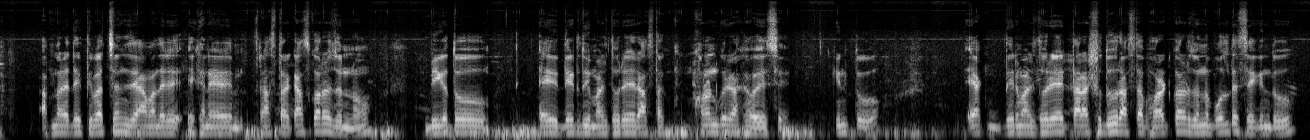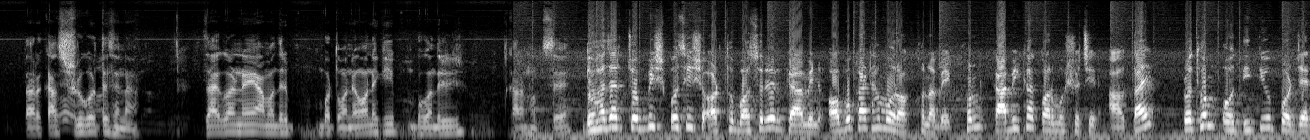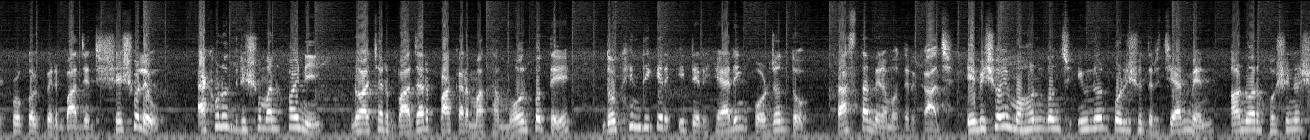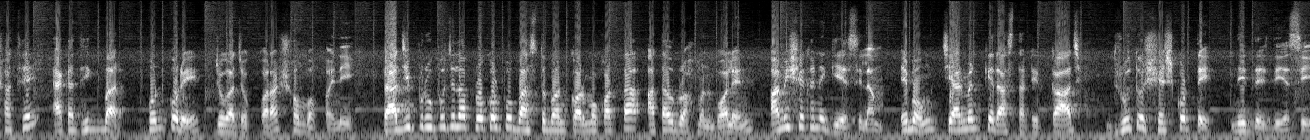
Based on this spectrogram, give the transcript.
আপনারা দেখতে পাচ্ছেন যে আমাদের এখানে রাস্তার কাজ করার জন্য বিগত এই দেড় দুই মাস ধরে রাস্তা খনন করে রাখা হয়েছে। কিন্তু এক দেড় মাস ধরে তারা শুধু রাস্তা ভরাট করার জন্য বলতেছে কিন্তু তার কাজ শুরু করতেছে না। যার কারণে আমাদের বর্তমানে অনেকই ভোগান্তির কারণ হচ্ছে। দু হাজার চব্বিশ পঁচিশ অর্থ বছরের গ্রামীণ অবকাঠামো রক্ষণাবেক্ষণ কাবিকা কর্মসূচির আওতায় প্রথম ও দ্বিতীয় পর্যায়ের প্রকল্পের বাজেট শেষ হলেও এখনও দৃশ্যমান হয়নি নয়চার বাজার পাকার মাথা মোড় হতে দক্ষিণ দিকের ইটের হেয়ারিং পর্যন্ত রাস্তা মেরামতের কাজ। এ বিষয়ে মোহনগঞ্জ ইউনিয়ন পরিষদের চেয়ারম্যান আনোয়ার হোসেনের সাথে একাধিকবার ফোন করে যোগাযোগ করা সম্ভব হয়নি। রাজীবপুর উপজেলা প্রকল্প বাস্তবায়ন কর্মকর্তা আতাউর রহমান বলেন, আমি সেখানে গিয়েছিলাম এবং চেয়ারম্যানকে রাস্তাটির কাজ দ্রুত শেষ করতে নির্দেশ দিয়েছি।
